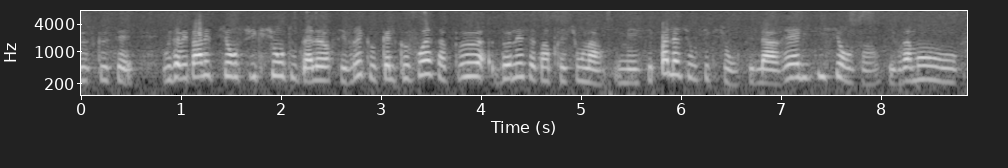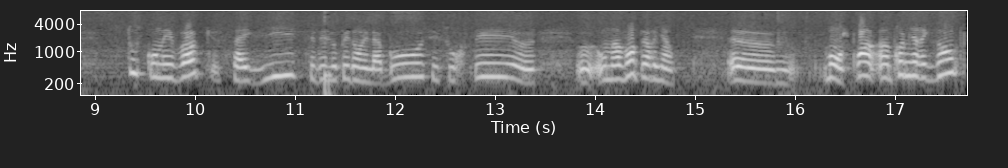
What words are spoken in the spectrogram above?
de ce que c'est. Vous avez parlé de science-fiction tout à l'heure. C'est vrai que quelquefois ça peut donner cette impression-là, mais c'est pas de la science-fiction, c'est de la reality science. hein. C'est vraiment tout ce qu'on évoque, ça existe, c'est développé dans les labos, c'est sourcé, euh, euh, on n'invente rien. Euh, bon, je prends un, premier exemple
